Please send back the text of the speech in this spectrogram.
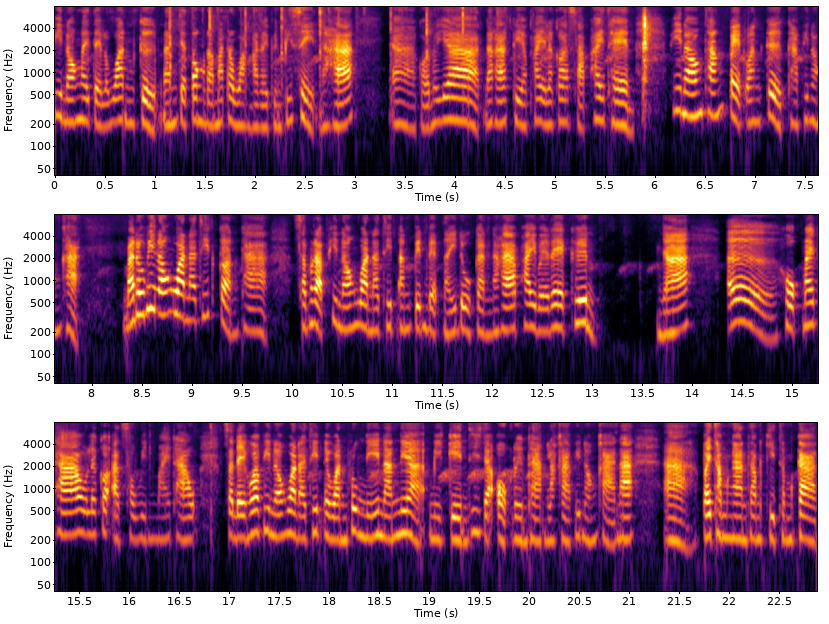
พี่น้องในแต่ละวันเกิดนั้นจะต้องระมัดระวังอะไรเป็นพิเศษนะคะอ่าขออนุญาตนะคะเคลียร์ไพ่แล้วก็สับไพ่แทน พี่น้องทั้ง 8 วันเกิดค่ะพี่น้องค่ะมาดูพี่น้องวันอาทิตย์ก่อนค่ะสำหรับพี่น้องวันอาทิตย์นั้นเป็นแบบไหนดูกันนะคะไพ่ใบแรกขึ้นนะ เออหกไม้เท้าแล้วก็อัศวินไม้เท้า แสดงว่าพี่น้องวันอาทิตย์ในวันพรุ่งนี้นั้นเนี่ยมีเกณฑ์ที่จะออกเดินทางราคาพี่น้องขานะอ่าไปทำงานทำกิจทำการ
